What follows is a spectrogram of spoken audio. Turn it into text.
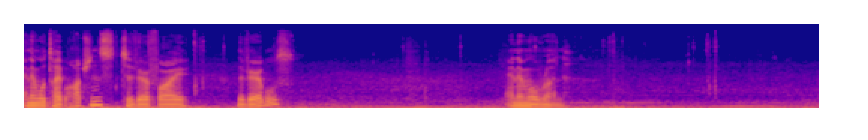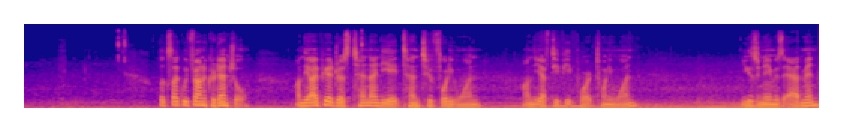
And then we'll type options to verify the variables and then we'll run. Looks like we found a credential. On the IP address 1098.10.241 on the FTP port 21, username is admin,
